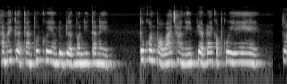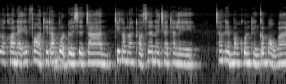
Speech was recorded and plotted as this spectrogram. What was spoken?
ทำให้เกิดการพูดคุยอย่างดุเดือดบนอินเทอร์เน็ต ทุกคนบอกว่าฉากนี้เปรียบได้กับกุยเอ ตัวละครในเอ็ดฟอร์ดที่รับบทโดยเสือจานที่กำลังถอดเสื้อในชายทะเล ชาวเน็ตบางคนถึงกับบอกว่า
